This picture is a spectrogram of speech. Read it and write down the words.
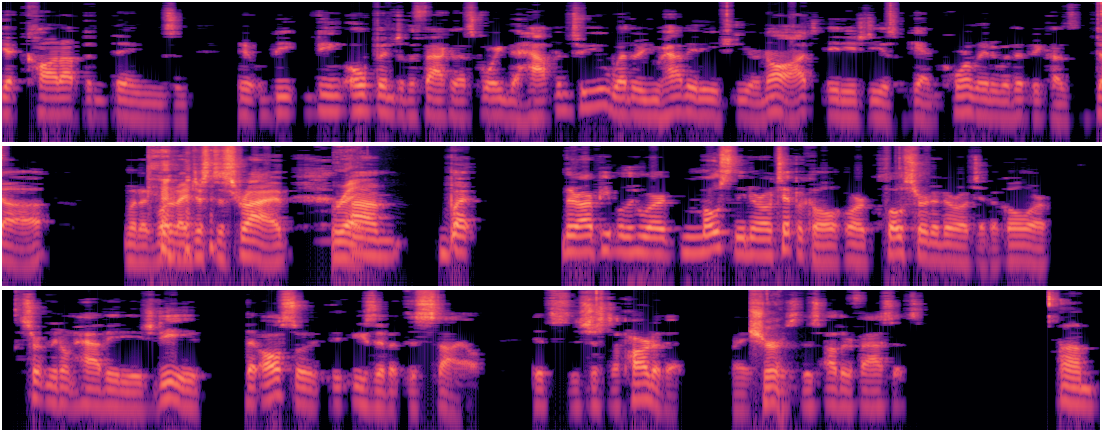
get caught up in things and it be being open to the fact that that's going to happen to you, whether you have ADHD or not. ADHD is again correlated with it because duh, what, what did I just describe? Right. Um, but there are people who are mostly neurotypical or closer to neurotypical or certainly don't have ADHD that also exhibit this style. It's it's just a part of it, right? Sure. There's, there's other facets. Um,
